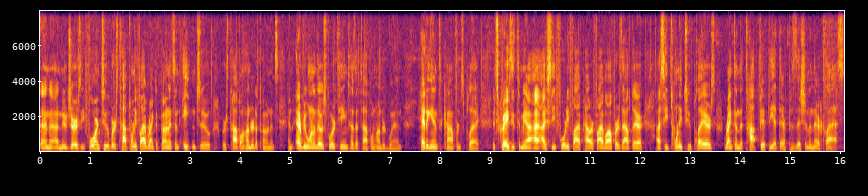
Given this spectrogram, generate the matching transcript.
and uh, New Jersey. Four and two versus top 25 ranked opponents, and eight and two versus top 100 opponents. And every one of those four teams has a top 100 win heading into conference play. It's crazy to me. I, I see 45 Power Five offers out there. I see 22 players ranked in the top 50 at their position in their class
